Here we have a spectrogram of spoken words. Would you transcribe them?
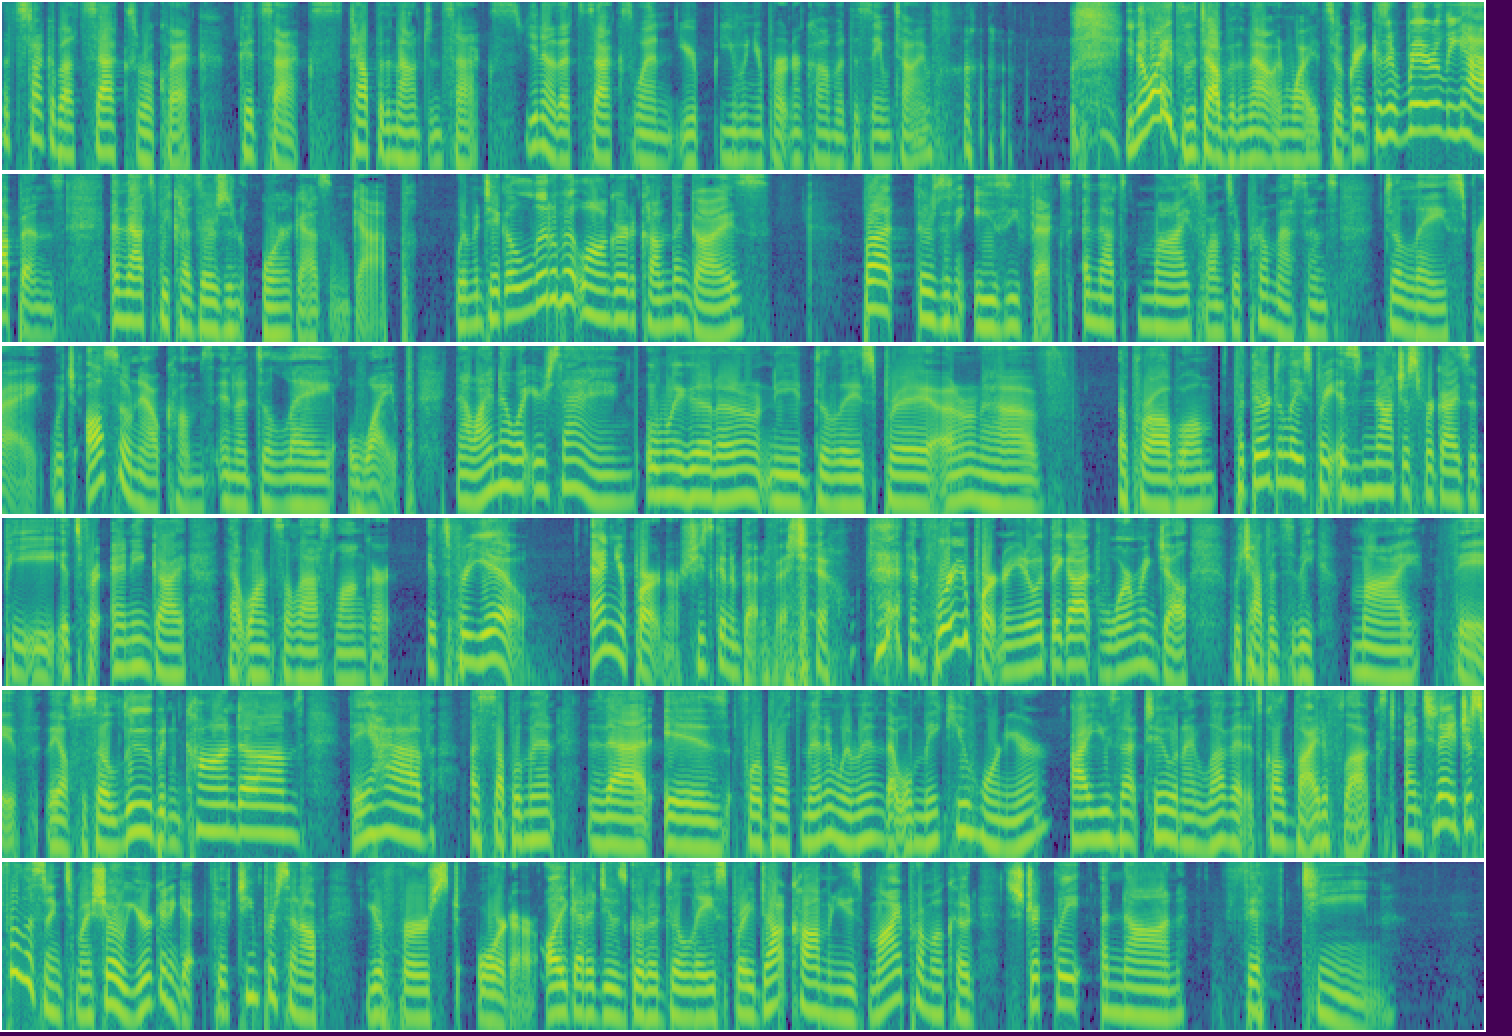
Let's talk about sex real quick. Good sex, top of the mountain sex. You know that sex when you you and your partner come at the same time. you know why it's the top of the mountain? Why it's so great? Because it rarely happens, and that's because there's an orgasm gap. Women take a little bit longer to come than guys, but there's an easy fix, and that's my sponsor, Promescent Delay Spray, which also now comes in a delay wipe. Now, I know what you're saying. Oh my God, I don't need delay spray. I don't have a problem. But their delay spray is not just for guys with PE, it's for any guy that wants to last longer. It's for you and your partner. She's going to benefit you. and for your partner, you know what they got? Warming gel, which happens to be my fave. They also sell lube and condoms. They have a supplement that is for both men and women that will make you hornier. I use that too and I love it. It's called VitaFlux. And today, just for listening to my show, you're going to get 15% off your first order. All you got to do is go to delayspray.com and use my promo code strictlyanon15.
